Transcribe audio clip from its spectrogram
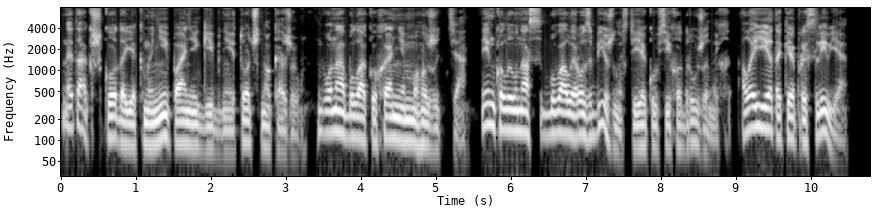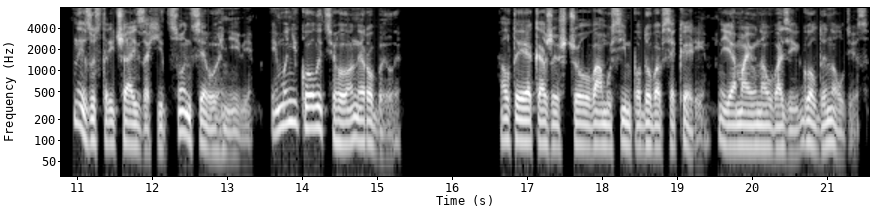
Не так шкода, як мені, пані Гібні, точно кажу. Вона була коханням мого життя. Інколи у нас бували розбіжності, як у всіх одружених, але є таке прислів'я не зустрічай захід сонця у гніві, і ми ніколи цього не робили. Алтея каже, що вам усім подобався Керрі, я маю на увазі Голден Олдіс.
